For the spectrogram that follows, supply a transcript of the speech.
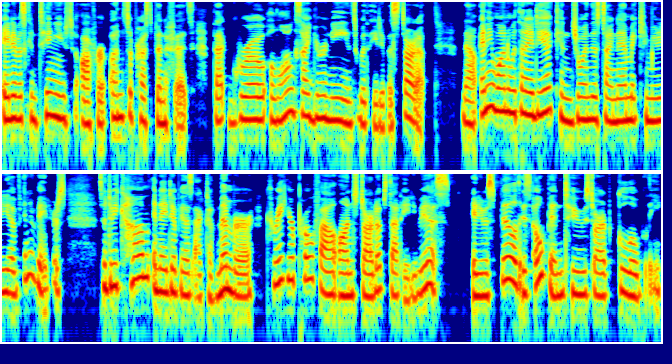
AWS continues to offer unsuppressed benefits that grow alongside your needs with AWS Startup. Now, anyone with an idea can join this dynamic community of innovators. So, to become an AWS active member, create your profile on startups.aws. AWS Build is open to start globally,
